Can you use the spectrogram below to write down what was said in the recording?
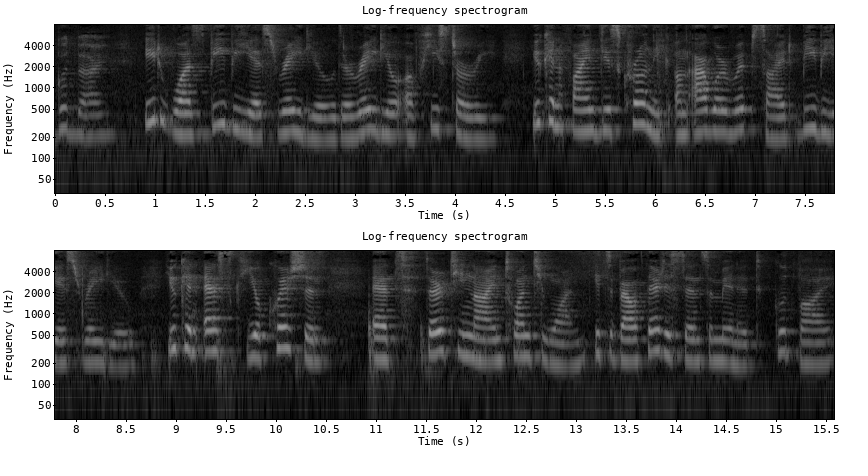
Goodbye. It was BBS Radio, the radio of history. You can find this chronic on our website, BBS Radio. You can ask your question at 3921. It's about 30 cents a minute. Goodbye.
